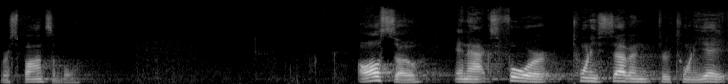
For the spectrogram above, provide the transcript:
responsible. Also, in Acts 4 27 through 28,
